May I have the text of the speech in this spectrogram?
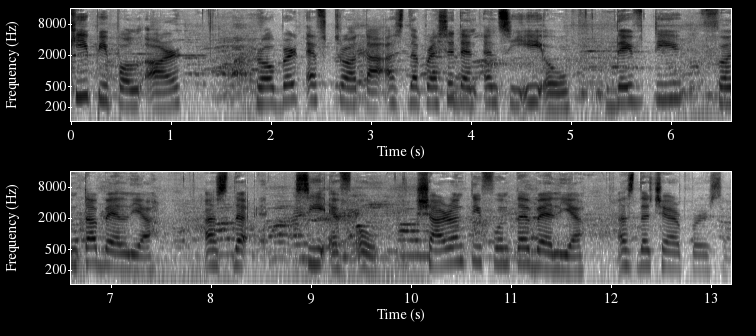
Key people are Robert F. Trota as the President and CEO, Dave T. Fuentebella as the CFO, Sharon T. Fuentebella as the Chairperson.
